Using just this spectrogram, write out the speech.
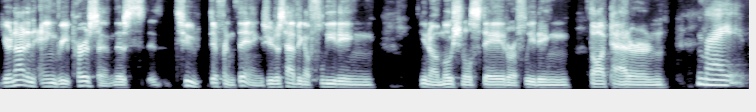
you're not an angry person. There's two different things. You're just having a fleeting, you know, emotional state or a fleeting thought pattern. Right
